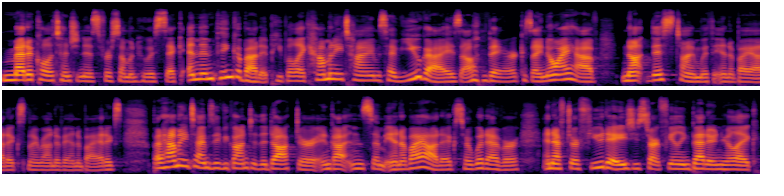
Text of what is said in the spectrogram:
Medical attention is for someone who is sick. And then think about it, people like how many times have you guys out there, because I know I have, not this time with antibiotics, my round of antibiotics, but how many times have you gone to the doctor and gotten some antibiotics or whatever? And after a few days, you start feeling better and you're like,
